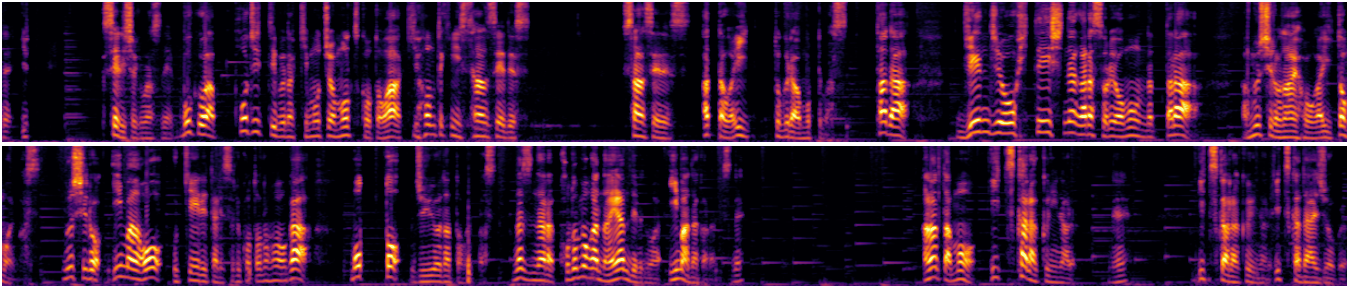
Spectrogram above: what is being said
ね、整理しておきますね。僕はポジティブな気持ちを持つことは基本的に賛成です。賛成です。あった方がいいとぐらい思ってます。ただ、現状を否定しながらそれを思うんだったら、むしろない方がいいと思います。むしろ今を受け入れたりすることの方がもっと重要だと思います。なぜなら子供が悩んでるのは今だからですね。あなたもいつか楽になる。ね。いつか楽になる。いつか大丈夫。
